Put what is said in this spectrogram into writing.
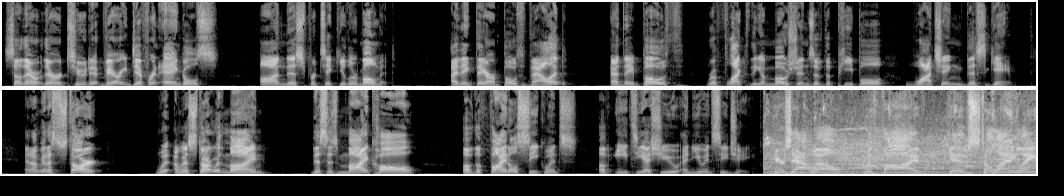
so there there are two di- very different angles on this particular moment. I think they are both valid and they both reflect the emotions of the people watching this game. And I'm going to start with I'm going to start with mine. This is my call of the final sequence of ETSU and UNCG. Here's Atwell with five, gives to Langley.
